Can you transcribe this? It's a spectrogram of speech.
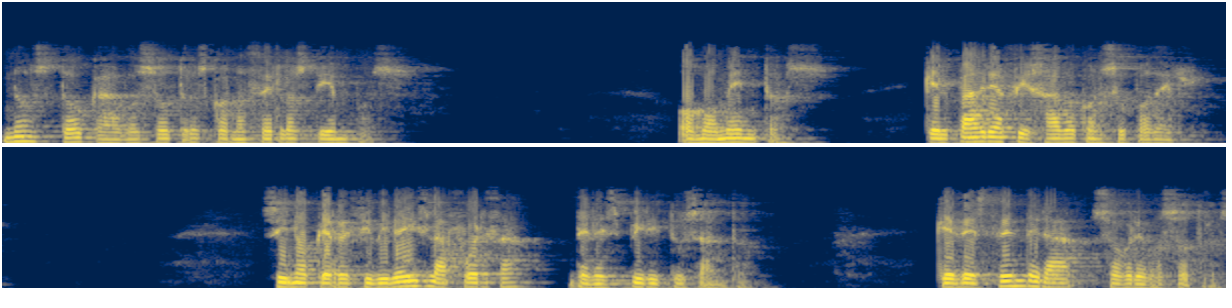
nos toca a vosotros conocer los tiempos o momentos que el Padre ha fijado con su poder, sino que recibiréis la fuerza del Espíritu Santo que descenderá sobre vosotros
